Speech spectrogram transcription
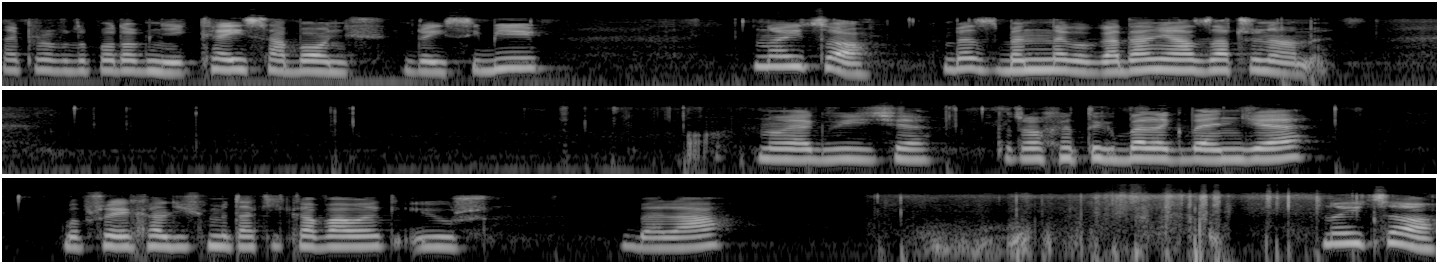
Najprawdopodobniej case'a bądź JCB. No i co? Bez zbędnego gadania zaczynamy. O, no jak widzicie, trochę tych belek będzie, bo przejechaliśmy taki kawałek i już bela. No i co?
